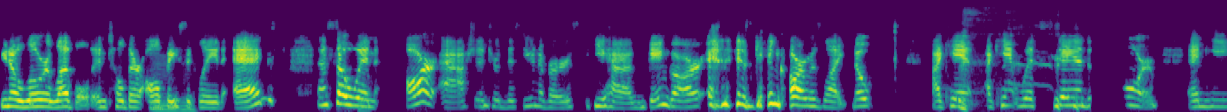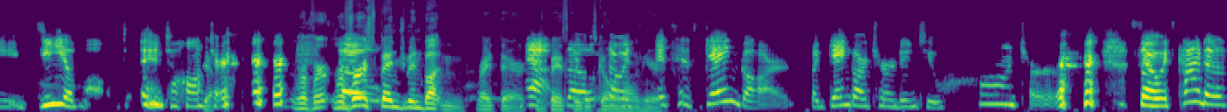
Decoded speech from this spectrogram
you know, lower leveled until they're all Mhm. basically in eggs. And so when our Ash entered this universe, he has Gengar, and his Gengar was like, "Nope, I can't, I can't withstand form," and he de-evolved into Haunter. Rever- reverse Benjamin Button right there yeah, basically so, what's going so it's, on here. it's his Gengar, but Gengar turned into Haunter. so it's kind of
